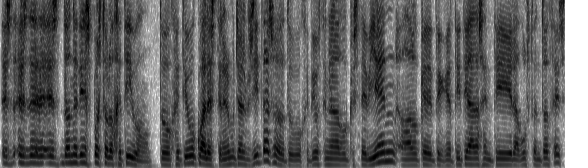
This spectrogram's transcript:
es, es, es donde tienes puesto el objetivo. ¿Tu objetivo cuál es? ¿Tener muchas visitas o tu objetivo es tener algo que esté bien o algo que, que a ti te haga sentir a gusto entonces?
